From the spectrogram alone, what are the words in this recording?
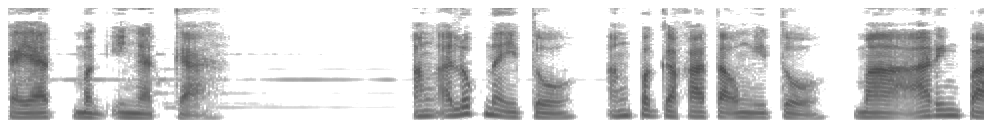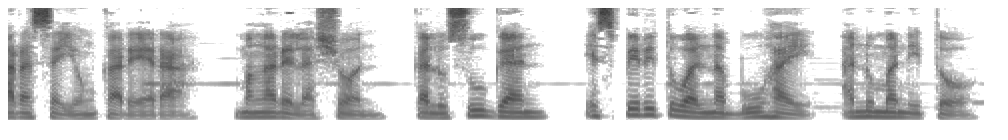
Kaya't mag-ingat ka. Ang alok na ito, ang pagkakataong ito, maaaring para sa iyong karera, mga relasyon, kalusugan, espiritual na buhay, anuman ito,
